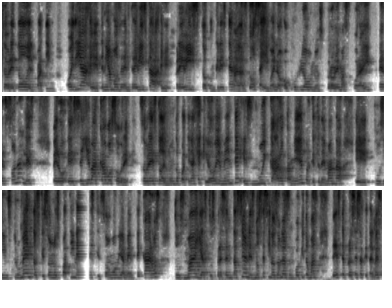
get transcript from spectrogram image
sobre todo el patín. Hoy día eh, teníamos la entrevista eh, previsto con Cristian a las 12 y bueno, ocurrió unos problemas por ahí personales, pero eh, se lleva a cabo sobre, sobre esto del mundo patinaje que obviamente es muy caro también porque te demanda tus instrumentos que son los patines que son obviamente caros, tus mallas, tus presentaciones. No sé si nos hablas un poquito más de este proceso que tal vez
